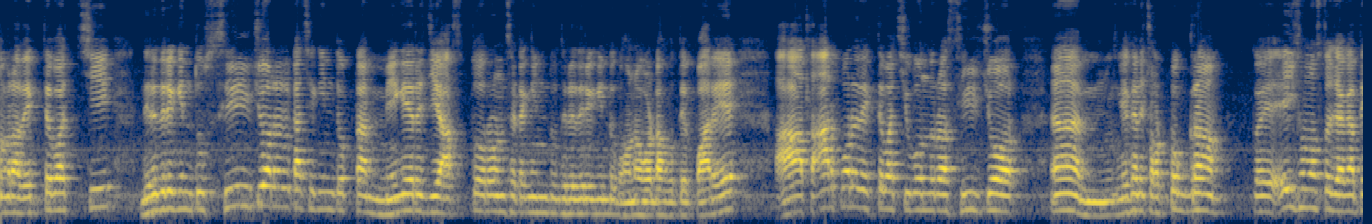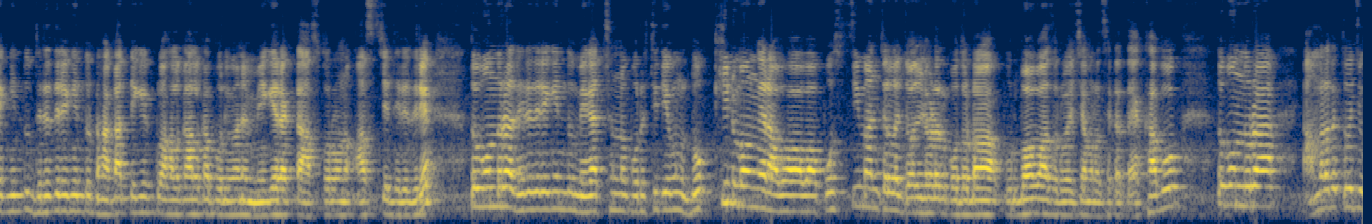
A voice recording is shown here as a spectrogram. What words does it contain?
আমরা দেখতে পাচ্ছি, ধীরে ধীরে কিন্তু শিলচরের কাছে কিন্তু একটা মেঘের যে আস্তরণ, সেটা কিন্তু ধীরে ধীরে কিন্তু ঘন ঘটা হতে পারে। আর তারপরে দেখতে পাচ্ছি বন্ধুরা শিলচর এখানে চট্টগ্রাম এই সমস্ত জায়গাতে কিন্তু ধীরে ধীরে কিন্তু ঢাকার দিকে একটু হালকা হালকা পরিমাণে মেঘের একটা আস্তরণ আসছে ধীরে ধীরে। তো বন্ধুরা ধীরে ধীরে কিন্তু মেঘাচ্ছন্ন পরিস্থিতি এবং দক্ষিণবঙ্গের আবহাওয়া বা পশ্চিমাঞ্চলে জলঝড়ের কতটা পূর্বাভাস রয়েছে আমরা সেটা দেখাবো। তো বন্ধুরা আমরা দেখতে পাচ্ছি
